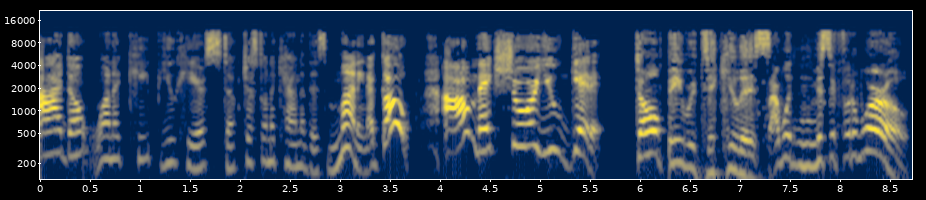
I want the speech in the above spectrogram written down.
I don't want to keep you here stuck just on account of this money. Now go! I'll make sure you get it. Don't be ridiculous. I wouldn't miss it for the world.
